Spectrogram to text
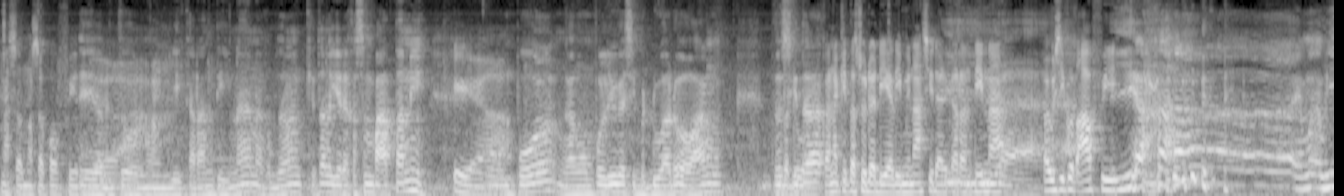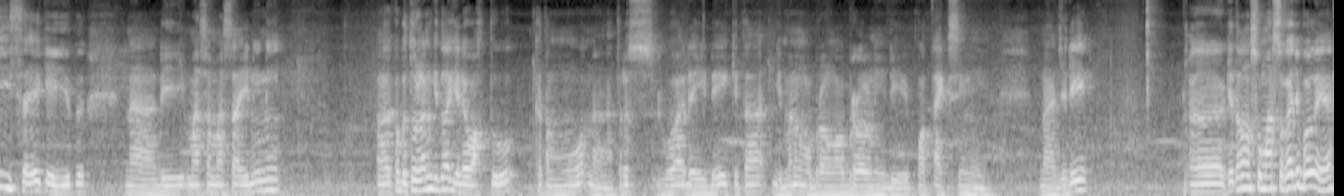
Masa-masa Covid. Iya ya. betul, nah, di karantina. Nah kebetulan kita lagi ada kesempatan nih Iya. ngumpul, nggak ngumpul juga sih berdua doang. Terus Berdua. kita, karena kita sudah dieliminasi dari karantina. Iya. Habis ikut Avi. iya, emang bisa ya kayak gitu. Nah di masa-masa ini nih, eh, kebetulan kita lagi ada waktu ketemu. Nah terus gua ada ide kita gimana ngobrol-ngobrol nih di PodX ini. Nah jadi eh, kita langsung masuk aja boleh ya?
